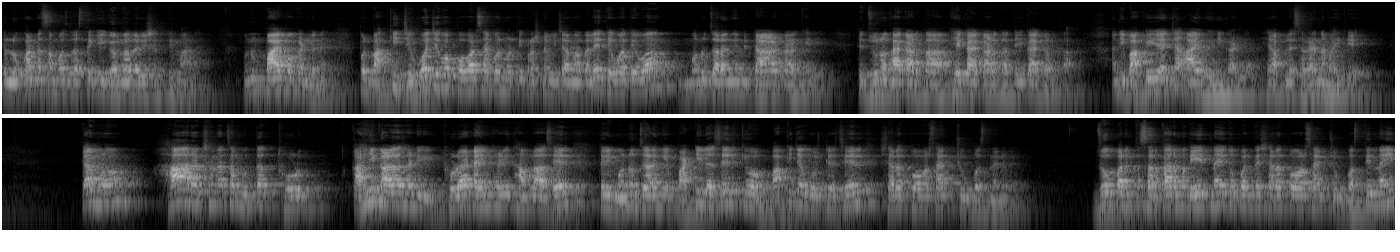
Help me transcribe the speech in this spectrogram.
तर लोकांना समजलं असतं की गंगाधरी शक्तिमान आहे. म्हणून पाय पकडले नाही. पण बाकी जेव्हा जेव्हा पवार साहेबांवरती प्रश्न विचारण्यात आले तेव्हा तेव्हा मनोज जरांगेंनी टाळाटाळ केली. ते जुनं काय काढता हे काय काढता ते काय काढता आणि बाकी यांच्या आई बहिणी काढल्या हे आपल्या सगळ्यांना माहिती आहे. त्यामुळं हा आरक्षणाचा मुद्दा थोड काही काळासाठी थोड्या टाईमसाठी थांबला असेल तरी मनोज जरांगे पाटील असेल किंवा बाकीच्या गोष्टी असेल शरद पवार साहेब चूप बसणे नव्हे जोपर्यंत सरकारमध्ये येत नाही तोपर्यंत शरद पवार साहेब चूप बसतील नाही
